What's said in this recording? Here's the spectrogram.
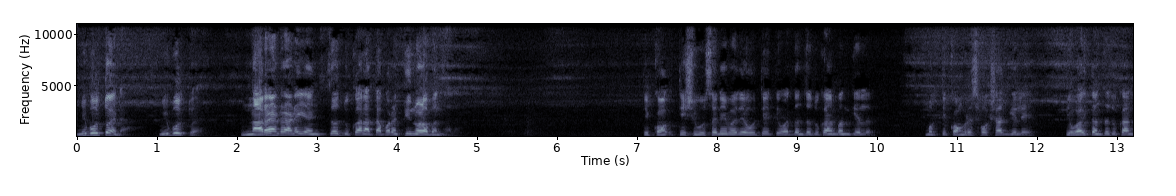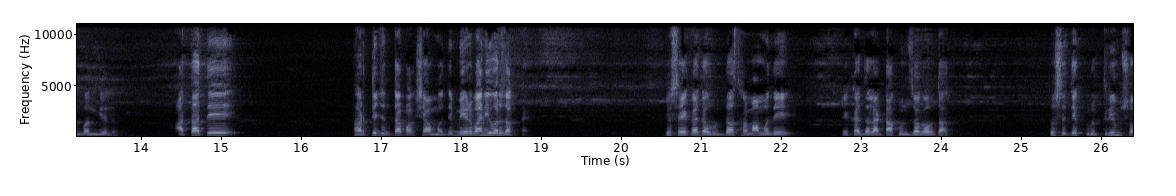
मी बोलतोय ना मी बोलतोय. नारायण राणे यांचं दुकान आतापर्यंत तीन वेळा बंद झालं ते कॉ ते शिवसेनेमध्ये होते तेव्हा त्यांचं दुकान बंद केलं. मग ते काँग्रेस पक्षात गेले तेव्हाही त्यांचं दुकान बंद केलं आता ते भारतीय जनता पक्षामध्ये मेहरबानीवर जगत आहेत जसं एखाद्या वृद्धाश्रमामध्ये एखाद्याला टाकून जगवतात तसे ते कृत्रिम स्व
